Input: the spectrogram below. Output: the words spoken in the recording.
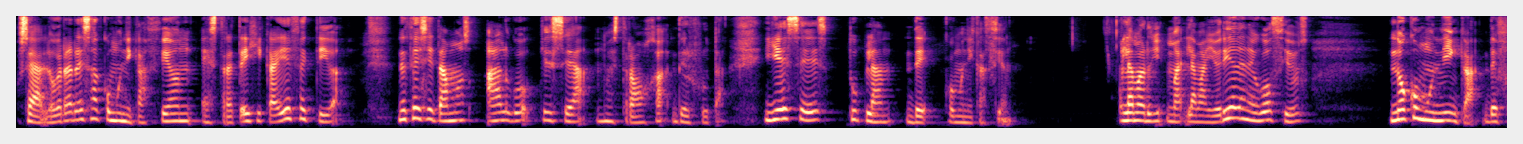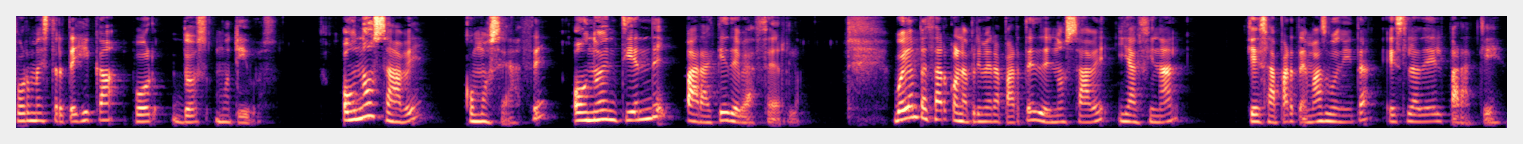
o sea, lograr esa comunicación estratégica y efectiva, necesitamos algo que sea nuestra hoja de ruta. Y ese es tu plan de comunicación. La, mayoría de negocios no comunica de forma estratégica por dos motivos. O no sabe cómo se hace o no entiende para qué debe hacerlo. Voy a empezar con la primera parte de no sabe y al final que esa parte más bonita es la del para qué.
